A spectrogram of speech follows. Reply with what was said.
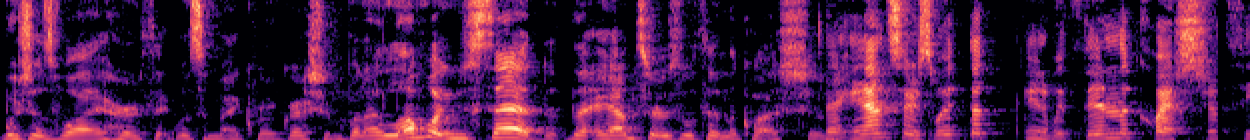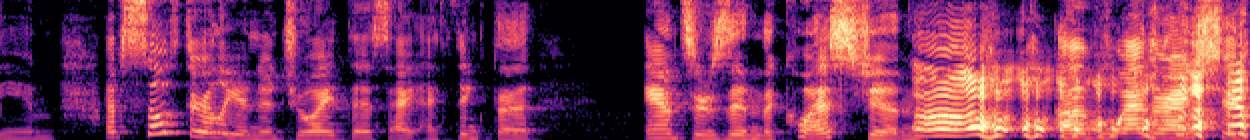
which is why I heard it was a microaggression. But I love what you said. The answer is within the question. the answers with the you know within the question theme. I've so thoroughly enjoyed this. I, I think the answers in the question of whether I should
